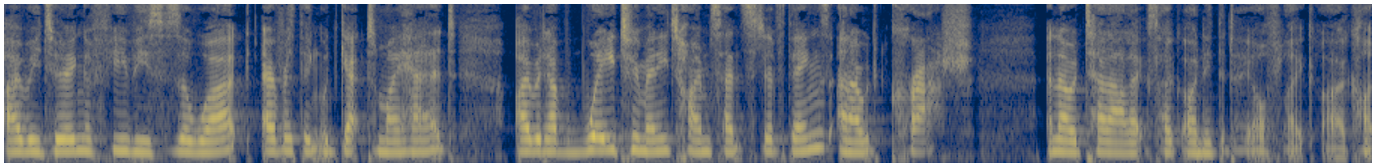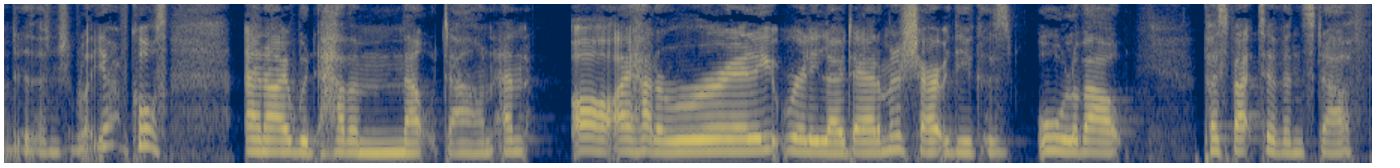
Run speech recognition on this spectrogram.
I'd be doing a few pieces of work, everything would get to my head. I would have way too many time sensitive things and I would crash. And I would tell Alex, like, oh, I need the day off. Like, oh, I can't do this. And she'd be like, yeah, of course. And I would have a meltdown. And oh, I had a really, really low day. And I'm going to share it with you because all about perspective and stuff.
